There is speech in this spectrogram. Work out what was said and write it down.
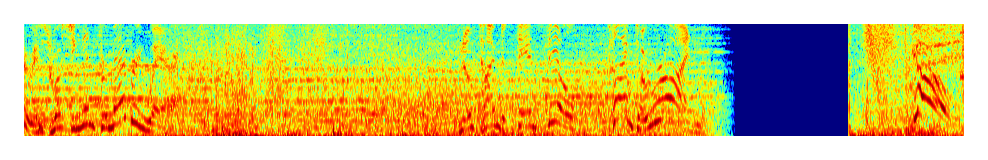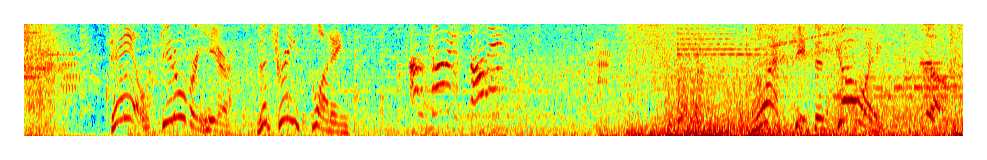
Water is rushing in from everywhere. No time to stand still. Time to run. Go! Tails, get over here. The tree's flooding. I'm coming, Sonic! Let's keep this going. Ah!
